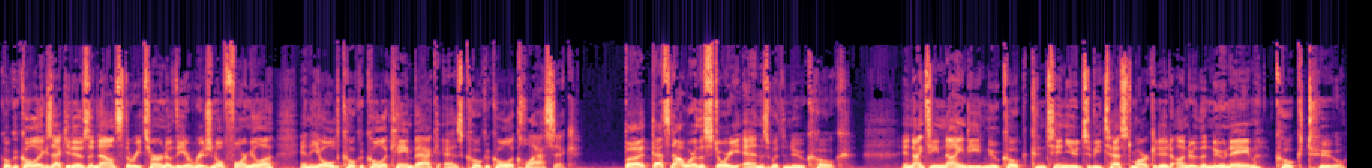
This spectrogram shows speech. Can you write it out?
Coca-Cola executives announced the return of the original formula and the old Coca-Cola came back as Coca-Cola Classic. But that's not where the story ends with New Coke. In 1990, New Coke continued to be test marketed under the new name Coke 2.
